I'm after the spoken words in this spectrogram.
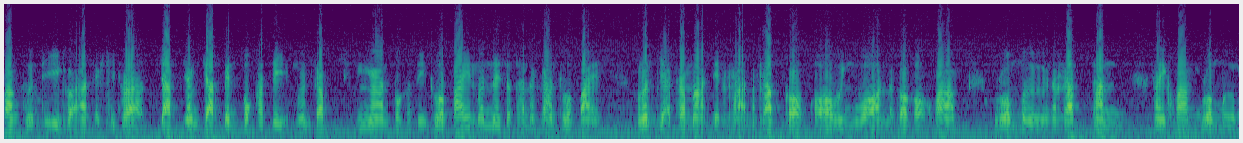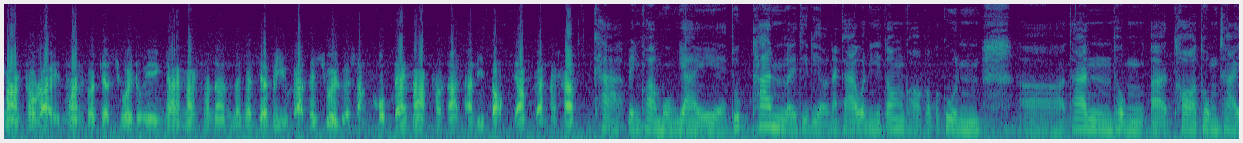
บางพื้นที่ก็อาจจะคิดว่าจัดยังจัดเป็นปกติเหมือนกับงานปกติทั่วไปเหมือนในสถานการณ์ทั่วไป เพราะฉะนั้นอย่าประมาทเด็ดขาดนะครับ ก็ขอวิงวอนแล้วก็ขอความร่วมมือนะครับ ท่าน ให้ความร่วมมือมากเท่าไหร่ ท่านก็จะช่วยตัวเองได้มากเท่านั้น แล้วก็จะมีโอกาสได้ช่วยเหลือสังคมได้มากเท่านั้น อันนี้ตอกย้ำกันนะครับ ค่ะ เป็นความห่วงใยทุกท่านเลยทีเดียวนะคะ วันนี้ต้องขอขอบพระคุณเอ่อท่านธงเอ่อทอธงชัย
